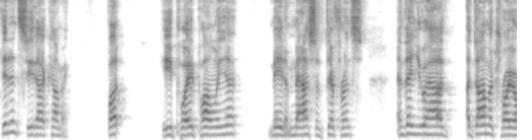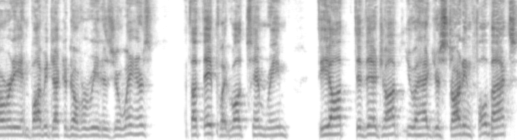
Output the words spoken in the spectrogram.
didn't see that coming, but he played Palhinha, made a massive difference. And then you had Adama Traore and Bobby De Cordova-Reid as your wingers. I thought they played well. Tim Ream, Diop did their job. You had your starting fullbacks.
